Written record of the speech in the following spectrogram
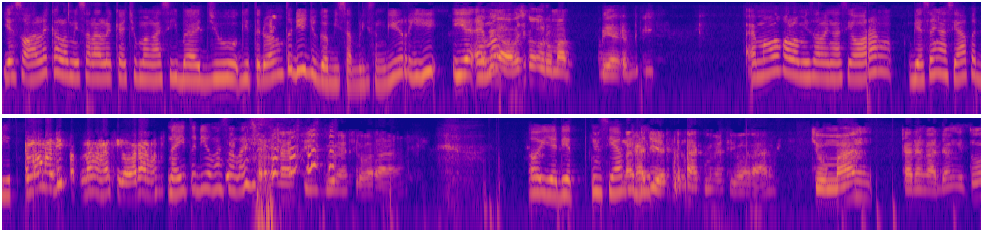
ya soalnya kalau misalnya lo kayak cuma ngasih baju gitu doang tuh dia juga bisa beli sendiri. Iya tapi emang apa sih kalau rumah biar beli emang lo kalau misalnya ngasih orang biasanya ngasih apa dit? Emang tadi pernah ngasih orang? nah itu dia masalahnya. Pernah sih gue ngasih orang. Oh iya dit. Ngasih apa Enak dit? aja pernah gue ngasih orang. Cuman kadang-kadang itu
